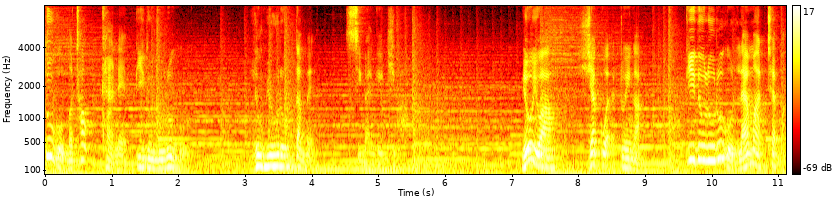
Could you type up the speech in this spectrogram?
သူ့ကိုမထောက်ခံတဲ့ပြည်သူလူထုကိုလူမျိုးတုံးတတ်မဲ့စီမံကိန်းကြီးပါ မြို့ရွာရက်ွက်အတွင်းကပြည်သူလူထုကိုလမ်းမထက်မှာ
